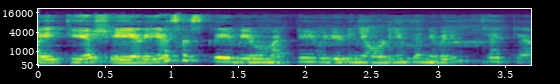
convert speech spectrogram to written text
ലൈക്ക് ചെയ്യുക ഷെയർ ചെയ്യുക സബ്സ്ക്രൈബ് ചെയ്യുക. മറ്റൊരു വീഡിയോയിട്ട് ഞാൻ ഉടനെ തന്നെ വരും. ടാറ്റാ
